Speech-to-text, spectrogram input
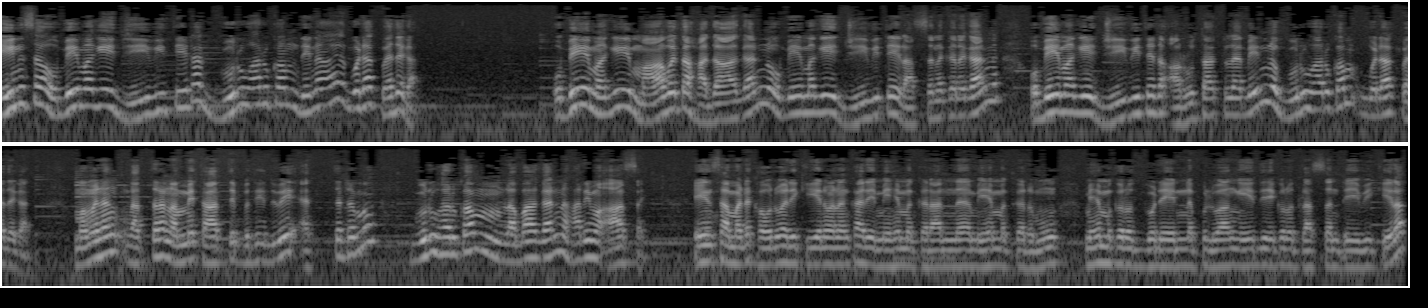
ඒ නිසා ඔබේ මගේ ජීවිතයට ගුරුහරුකම් දෙන අය ගොඩක් වැදගත්. ඔබේ මගේ මාවත හදාගන්න ඔබේ මගේ ජීවිතේ ලස්සන කරගන්න ඔබේ මගේ ජීවිතයට අරුතක් ලැබෙන්න ගුරුහරුකම් ගොඩක් වැදගත්. මම නම් රත්තරන් අම්මේ තාත්තේ ප්‍රතිදුවේ ඇත්තටම ගුරුහරුකම් ලබා ගන්න හරිම ආසයි. ඒ නිසා මට කවුරු හරි කියනවා නම් හරි මෙහෙම කරන්න මෙහෙම කරමු මෙහෙම කරොත් ගොඩ එන්න පුළුවන් ඒ දේ කරොත් ලස්සනට ඒවි කියලා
